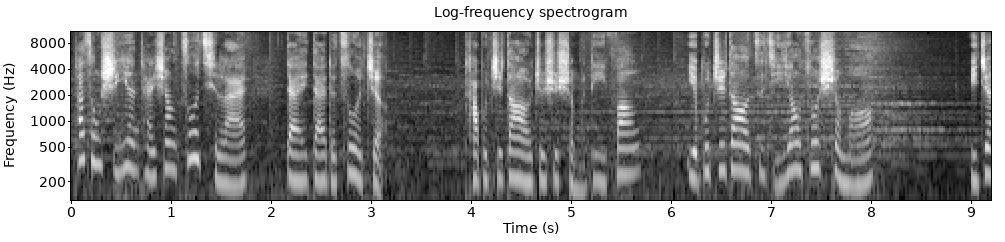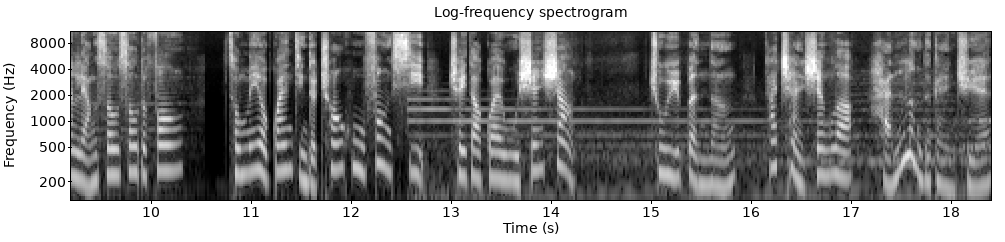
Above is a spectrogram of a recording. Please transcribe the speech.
他从实验台上坐起来，呆呆地坐着。他不知道这是什么地方，也不知道自己要做什么。一阵凉飕飕的风从没有关紧的窗户缝隙吹到怪物身上，出于本能。他产生了寒冷的感觉，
